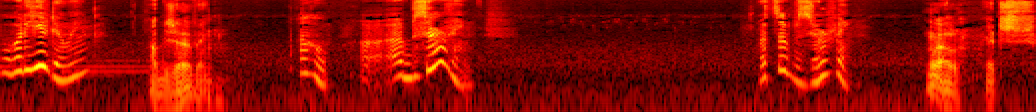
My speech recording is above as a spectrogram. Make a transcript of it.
What are you doing? Observing. Oh, uh, observing. What's observing? Well, it's.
